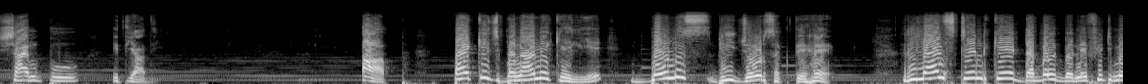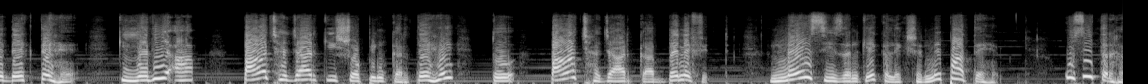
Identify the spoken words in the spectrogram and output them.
shampoo इत्यादि। आप पैकेज बनाने के लिए बोनस भी जोड़ सकते हैं। रिलायंस ट्रेंड के डबल बेनिफिट में देखते हैं कि यदि आप पाँच हज़ार की शॉपिंग करते हैं तो पाँच हज़ार का बेनिफिट नए सीज़न के कलेक्शन में पाते हैं। उसी तरह,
